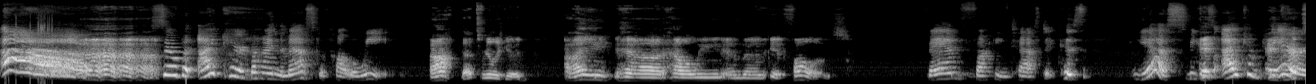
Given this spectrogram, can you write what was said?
Ah! So, but I paired Behind the Mask with Halloween. ah, that's really good. I had Halloween and then It Follows. Fan fucking tastic. Because yes, because And- I compared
